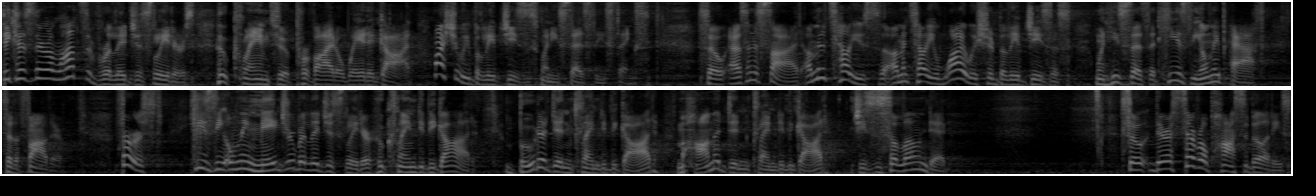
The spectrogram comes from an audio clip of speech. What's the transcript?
Because there are lots of religious leaders who claim to provide a way to God. Why should we believe Jesus when he says these things? So, as an aside, I'm going to tell you, I'm going to tell you why we should believe Jesus when he says that he is the only path to the Father. First, he's the only major religious leader who claimed to be God. Buddha didn't claim to be God, Muhammad didn't claim to be God, Jesus alone did. So there are several possibilities.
